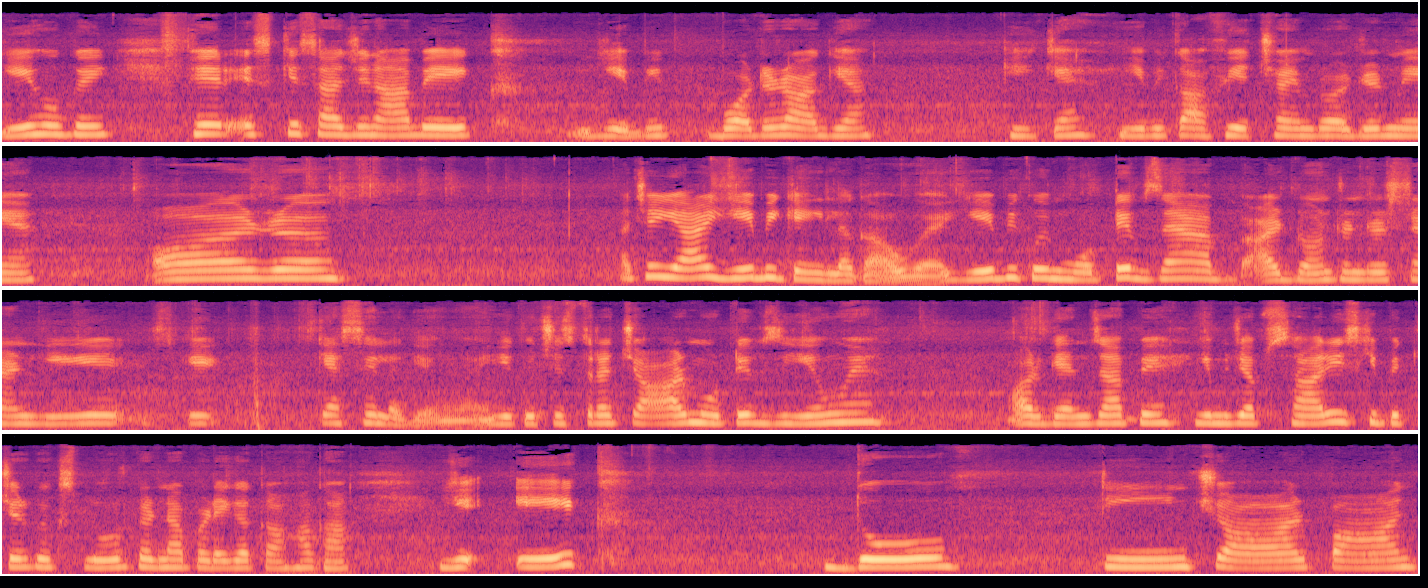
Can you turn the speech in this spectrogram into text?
ये हो गई। फिर इसके साथ जनाब एक, ये भी बॉर्डर आ गया, ठीक है? ये भी काफ़ी अच्छा एम्ब्रॉयडर्ड में है। और अच्छा यार, ये भी कहीं लगा हुआ है। ये भी कोई मोटिव्स हैं? अब आई डोंट अंडरस्टैंड ये इसके कैसे लगे हुए हैं? ये कुछ इस तरह चार मोटिव्स दिए हुए हैं और गेंजा पे। ये मुझे अब सारी इसकी पिक्चर को एक्सप्लोर करना पड़ेगा कहाँ कहाँ। ये एक, दो, तीन, चार, पाँच,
